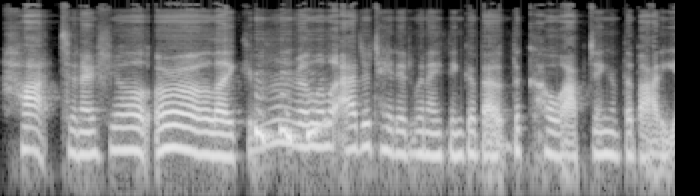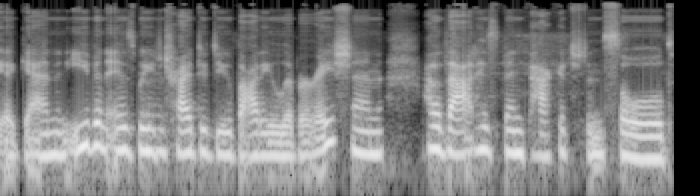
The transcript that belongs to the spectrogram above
hot and I feel oh like a little agitated when I think about the co-opting of the body again. And even as we've mm. tried to do body liberation, how that has been packaged and sold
